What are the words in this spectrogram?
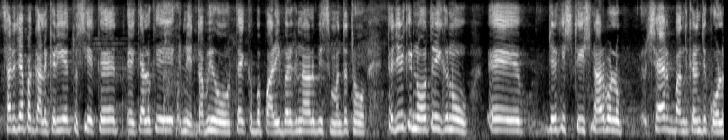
ਸਰ ਜੇ ਆਪਾਂ ਗੱਲ ਕਰੀਏ ਤੁਸੀਂ ਇੱਕ ਇਹ ਕਹਿ ਲਓ ਕਿ ਨੇਤਾ ਵੀ ਹੋ ਤੇ ਇੱਕ ਵਪਾਰੀ ਵਰਗ ਨਾਲ ਵੀ ਸੰਬੰਧਿਤ ਹੋ ਤੇ ਜਿਹੜੀ ਕਿ 9 ਤਰੀਕ ਨੂੰ ਇਹ ਜਿਹੜੀ ਕਿ ਸਤੀਸ਼ ਨਾਰ ਵੱਲੋਂ ਸ਼ਹਿਰ ਬੰਦ ਕਰਨ ਦੀ ਕੋਲ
